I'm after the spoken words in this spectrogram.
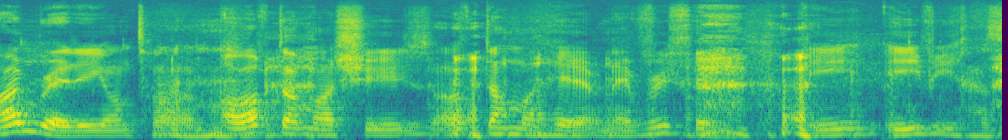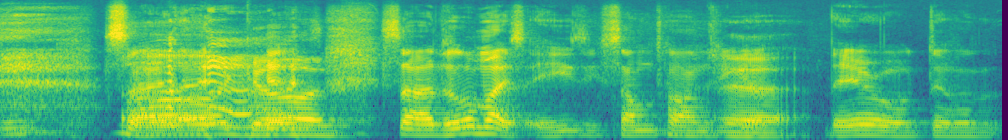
I'm ready on time. I've done my shoes, I've done my hair and everything. E- Evie hasn't. So Oh, God. so it's almost easy. Sometimes you Yeah. get, they're all doing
